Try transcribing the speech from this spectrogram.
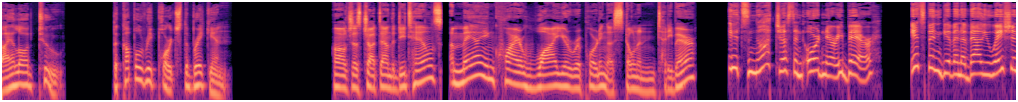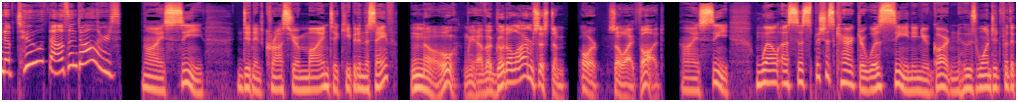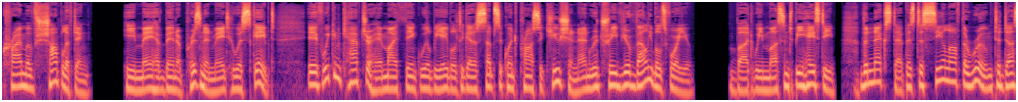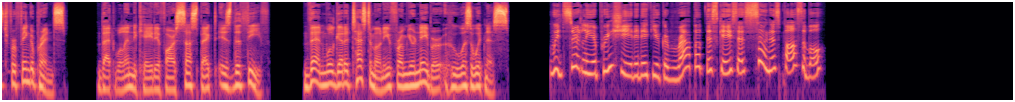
Dialogue 2. The couple reports the break in. I'll just jot down the details. Uh, May I inquire why you're reporting a stolen teddy bear? It's not just an ordinary bear. It's been given a valuation of $2,000. I see. Didn't it cross your mind to keep it in the safe? No, we have a good alarm system. Or so I thought. I see. Well, a suspicious character was seen in your garden who's wanted for the crime of shoplifting. He may have been a prison inmate who escaped. If we can capture him, I think we'll be able to get a subsequent prosecution and retrieve your valuables for you. But we mustn't be hasty. The next step is to seal off the room to dust for fingerprints. That will indicate if our suspect is the thief. Then we'll get a testimony from your neighbor who was a witness. We'd certainly appreciate it if you could wrap up this case as soon as possible.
